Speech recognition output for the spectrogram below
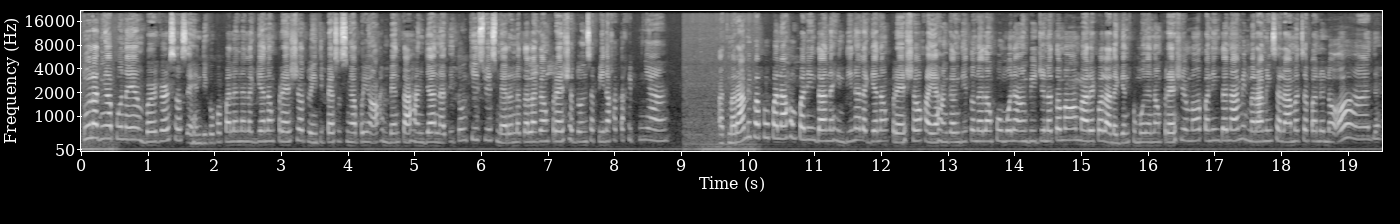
Tulad nga po na yung burger sauce eh hindi ko pa pala nalagyan ng presyo. 20 pesos nga po yung aking bentahan dyan at itong cheese whiz meron na talagang presyo doon sa pinakatakip niya. At marami pa po pala akong paninda na hindi nalagyan ng presyo, kaya hanggang dito na lang po muna ang video na to mga mare ko. Lalagyan ko muna ng presyo yung mga paninda namin. Maraming salamat sa panonood!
